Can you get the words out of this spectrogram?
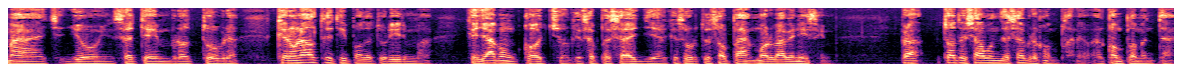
maig, juny, setembre, octubre que era un altre tipus de turisme que lloga un cotxe, que se passeja que surt a sopar, mos va beníssim. Però tot això ho hem de saber complementar.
